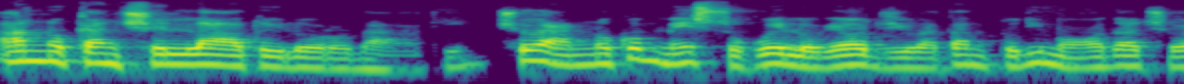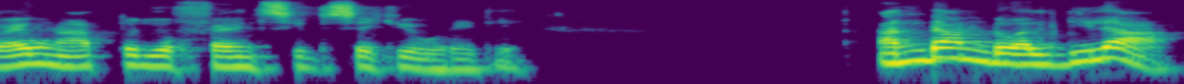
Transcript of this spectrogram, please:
hanno cancellato i loro dati, cioè hanno commesso quello che oggi va tanto di moda, cioè un atto di offensive security. Andando al di là,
